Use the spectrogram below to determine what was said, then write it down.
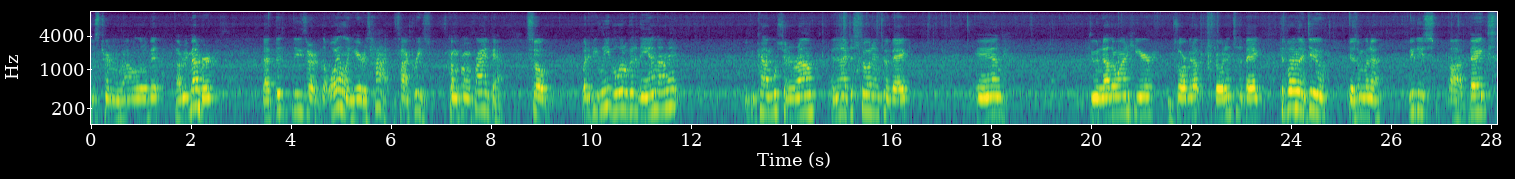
Just turn them around a little bit. Now remember that th- these are, the oil in here is hot. It's hot grease. It's coming from a frying pan. So, but if you leave a little bit of the end on it, you can kind of mush it around. And then I just throw it into a bag. And do another one here, absorb it up, throw it into the bag. Because what I'm going to do is I'm going to leave these uh, bags,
